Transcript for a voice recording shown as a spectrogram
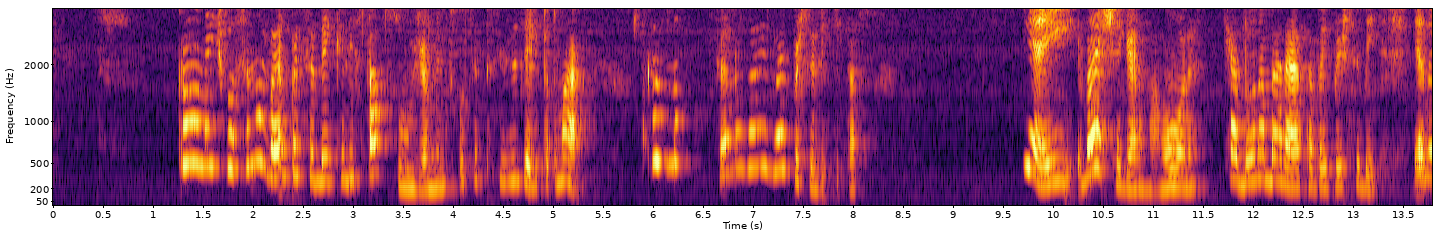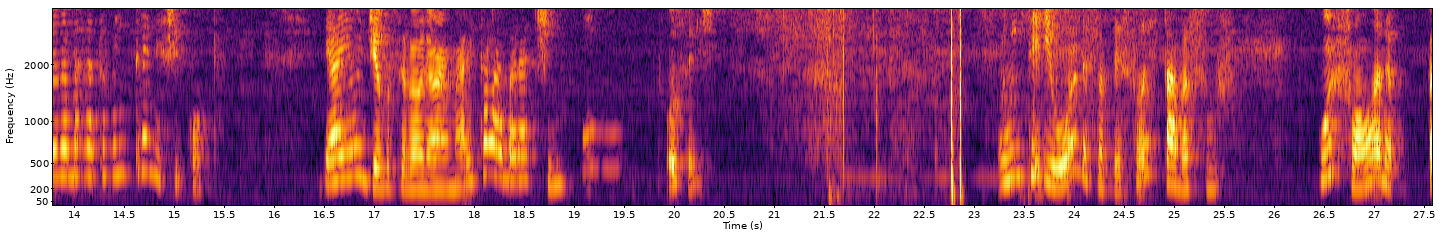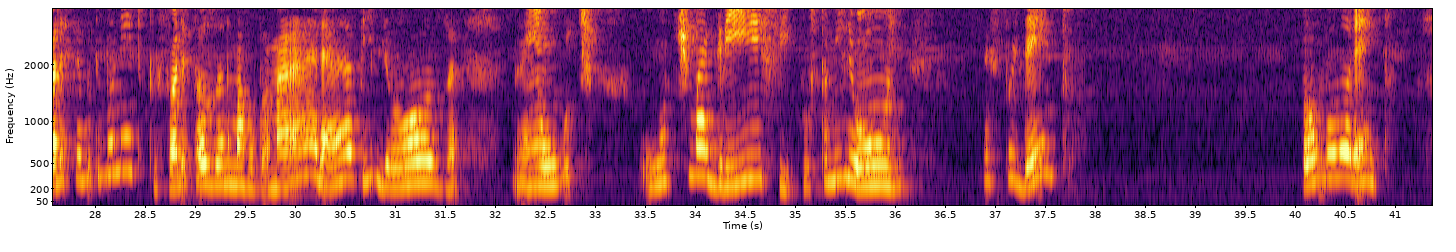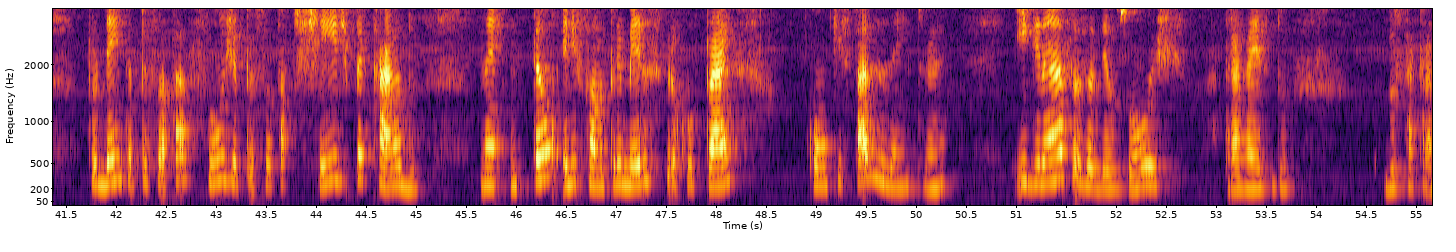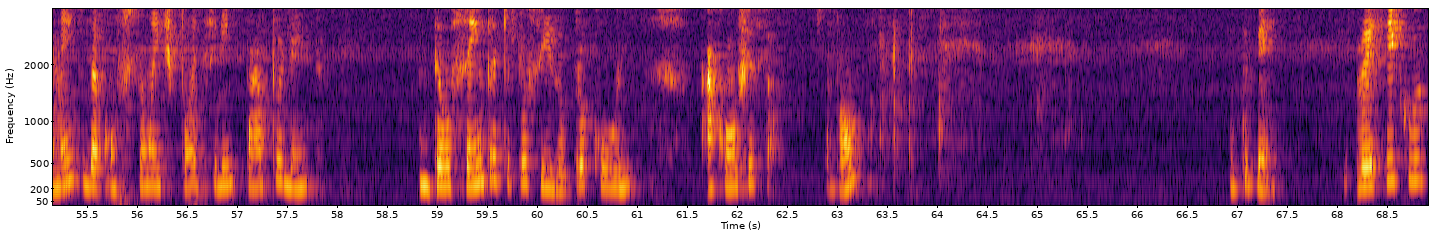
provavelmente você não vai perceber que ele está sujo, a menos que você precise dele para tomar água. Caso não, você não vai, vai perceber que está sujo. E aí vai chegar uma hora que a dona barata vai perceber. E a dona barata vai entrar neste copo. E aí um dia você vai olhar o armário e tá lá baratinho. Ou seja, o interior dessa pessoa estava sujo. Por fora, parecia muito bonito. Por fora, ele está usando uma roupa maravilhosa, né? Última, última grife, custa milhões. Mas por dentro, pão bolorento. Por dentro, a pessoa tá suja, a pessoa tá cheia de pecado, né? Então, ele fala: primeiro se preocupais com o que está dentro, né? E graças a Deus hoje, através do, do sacramento da confissão, a gente pode se limpar por dentro. Então, sempre que possível, procure a confissão, tá bom? Muito bem. Versículo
